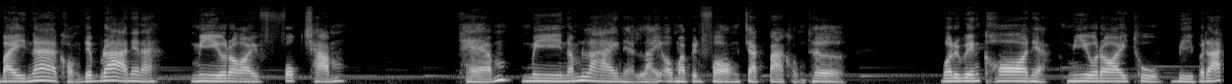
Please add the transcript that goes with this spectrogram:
ใบหน้าของเดบราเนี่ยนะมีรอยฟกช้ำ แถมมีน้ำลายเนี่ยไหลออกมาเป็นฟองจากปากของเธอ บริเวณคอเนี่ยมีรอยถูกบีบรัด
